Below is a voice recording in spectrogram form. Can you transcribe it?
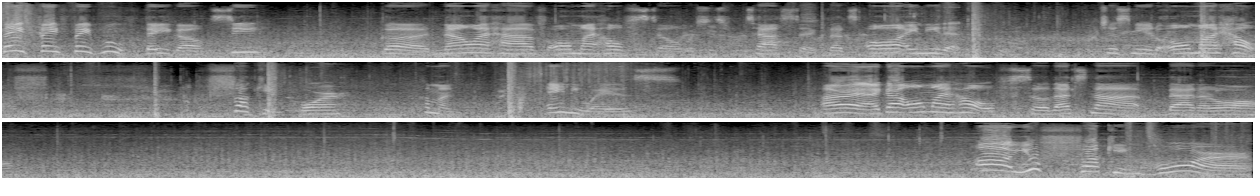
Faith, Faith, Faith, move. There you go. See? Good. Now I have all my health still, which is fantastic. That's all I needed. Just needed all my health. Fucking poor. Come on. Anyways. Alright, I got all my health, so that's not bad at all. Oh, you fucking whore!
